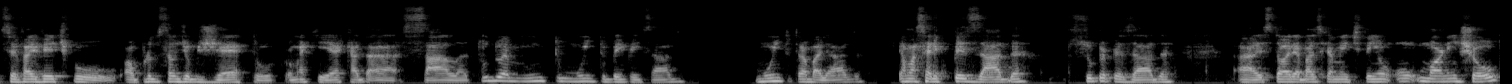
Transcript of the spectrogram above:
você vai ver, tipo, a produção de objeto, como é que é cada sala, tudo é muito, muito bem pensado, muito trabalhado. É uma série pesada, super pesada. A história basicamente tem um morning show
